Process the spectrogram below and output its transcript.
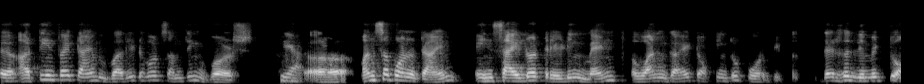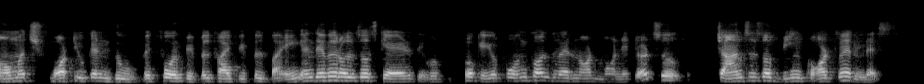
uh, Aarti, in fact, I'm worried about something worse yeah. Uh, once upon a time, insider trading meant one guy talking to four people. There's a limit to how much what you can do with four people, five people buying, and they were also scared. They would okay, your phone calls were not monitored, so chances of being caught were less.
